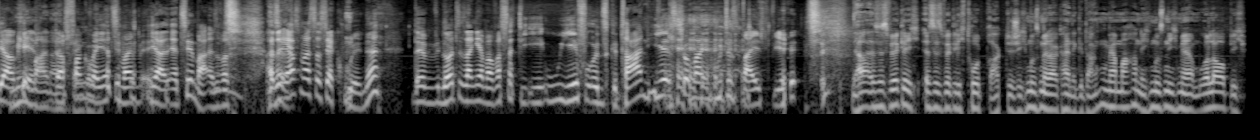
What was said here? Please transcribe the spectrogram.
ja, okay, Minimalen da fangen wir jetzt mal, ja, erzähl mal. Also, was, also, Also- erstmal ist das ja cool, ne? Die Leute sagen ja mal, was hat die EU je für uns getan? Hier ist schon mal ein gutes Beispiel. Ja, es ist wirklich, es ist wirklich todpraktisch. Ich muss mir da keine Gedanken mehr machen. Ich muss nicht mehr im Urlaub. Ich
